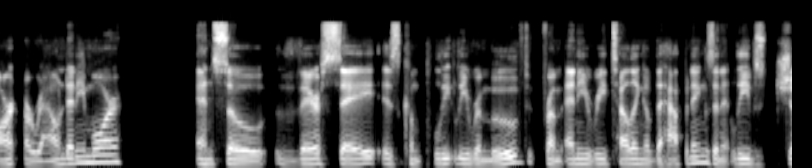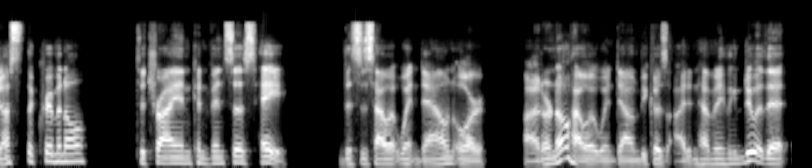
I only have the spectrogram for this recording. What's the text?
aren't around anymore. And so their say is completely removed from any retelling of the happenings, and it leaves just the criminal to try and convince us hey, this is how it went down, or I don't know how it went down because I didn't have anything to do with it.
